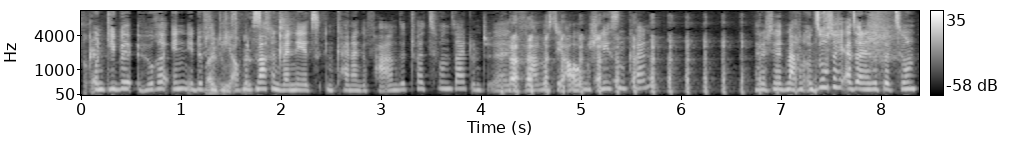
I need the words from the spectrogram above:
Okay. Und liebe HörerInnen, ihr dürft Weil natürlich auch mitmachen, wenn ihr jetzt in keiner Gefahrensituation seid und äh, gefahrlos die Augen schließen könnt. Dann dürft ihr mitmachen. Und sucht euch also eine Situation,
